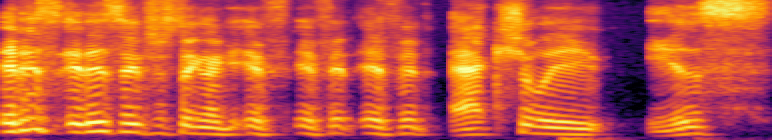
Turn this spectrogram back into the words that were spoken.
it is it is interesting like if if it if it actually is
